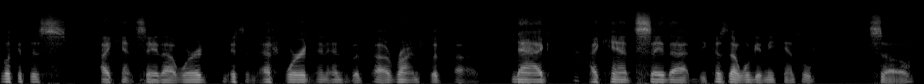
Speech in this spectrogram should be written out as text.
look at this. I can't say that word. It's an F word and ends with uh, rhymes with uh, nag. I can't say that because that will get me canceled. So,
